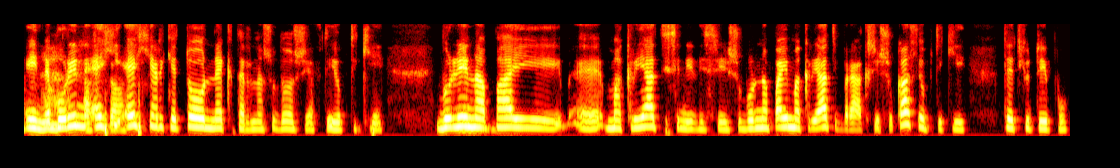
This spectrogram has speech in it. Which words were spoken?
είναι. Μπορεί, έχει, έχει αρκετό νέκταρ να σου δώσει αυτή η οπτική. Μπορεί να πάει ε, μακριά τη συνείδησή σου, μπορεί να πάει μακριά την πράξη σου. Κάθε οπτική τέτοιου τύπου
